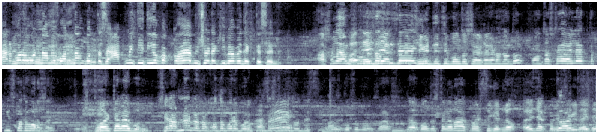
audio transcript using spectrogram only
তারপরে ওর নামে বদনাম করতেছে। আপনি তৃতীয় পক্ষ হয়ে বিষয়টা কীভাবে দেখতেছেন? আসলে আমি এই যে সিগারেট দিচ্ছি পঞ্চাশ টাকা টাকাটা দাও তো। পঞ্চাশ টাকা হলে একটা পিস কত বড় চাই? ছয় টাকায় পড়ুক। সেটা আপনার ব্যাপার কত পরে পড়ুক? পঞ্চাশ টাকা তো দিচ্ছি। দুশো পঞ্চাশ। দাও পঞ্চাশ টাকা দাও এক প্যাকেট সিগারেট নাও। এই যে এক প্যাকেট সিগারেট এই যে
